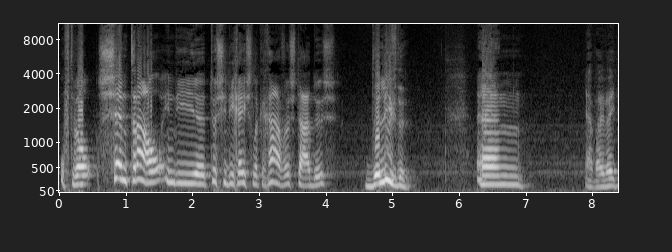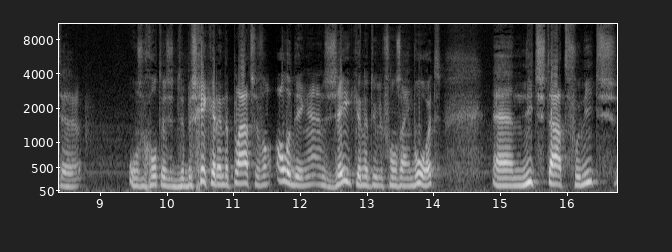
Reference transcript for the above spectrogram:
oftewel centraal in die, eh, tussen die geestelijke gaven, staat dus de liefde. En ja, wij weten, onze God is de beschikker en de plaatser van alle dingen. En zeker natuurlijk van zijn woord. En niets staat voor niets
